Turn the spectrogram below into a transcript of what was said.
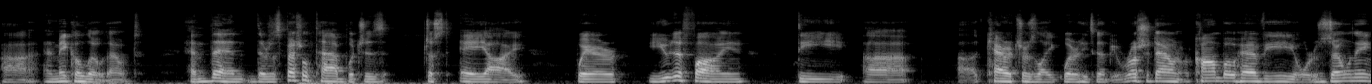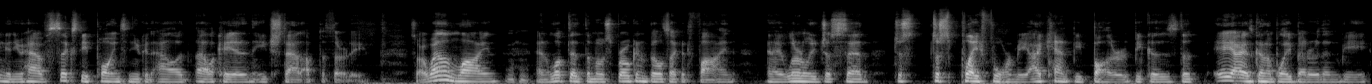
uh, and make a loadout, and then there's a special tab which is just AI, where you define the uh, uh, characters like where he's going to be rush down or combo heavy or zoning, and you have 60 points and you can all- allocate it in each stat up to 30. So I went online and looked at the most broken builds I could find, and I literally just said, just just play for me. I can't be bothered because the AI is gonna play better than me,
